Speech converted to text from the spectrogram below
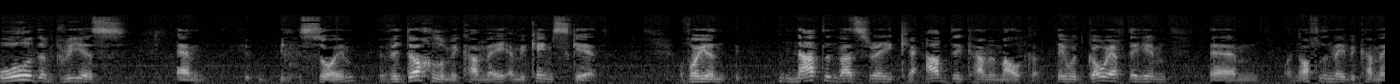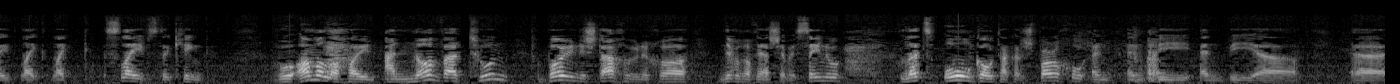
all of the Brias um, saw him, Vidachlu Mikamei, and became scared. Voyan Natlin Vasrei Ke'abdi Kamemalka. They would go after him, um, or Noflin may become like, like slaves to the king. Vu Amalahoin Anovatun Let's all go to Hakadosh Baruch Hu and and be and be uh, uh.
